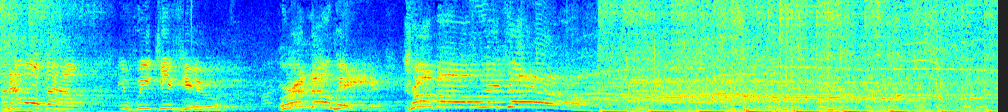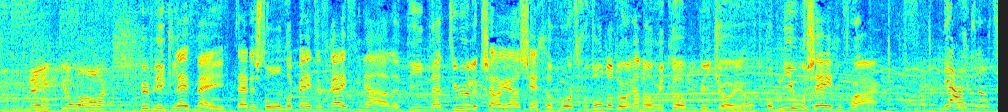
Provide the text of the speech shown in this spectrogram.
And how about if we give you Renomi Chromo Joyo? Thank you, Lord. Publiek leeft mee tijdens de 100 meter vrijfinale. Die natuurlijk, zou je zeggen, wordt gewonnen door Anomi Kromowidjojo. Opnieuw een zegen voor haar. Ja, klopt.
